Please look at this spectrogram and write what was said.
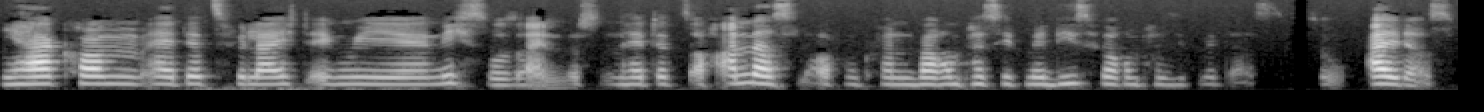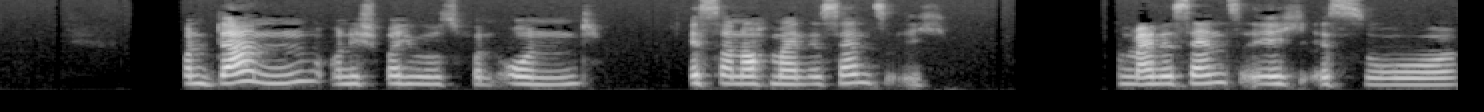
ja, komm, hätte jetzt vielleicht irgendwie nicht so sein müssen, hätte jetzt auch anders laufen können. Warum passiert mir dies, warum passiert mir das? So, all das. Und dann, und ich spreche bewusst von und, ist dann auch mein Essenz-Ich. Und mein Essenz-Ich ist so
